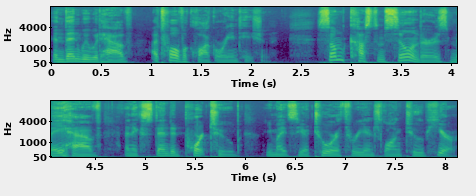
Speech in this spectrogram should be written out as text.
and then we would have a 12 o'clock orientation. Some custom cylinders may have an extended port tube. You might see a two or three inch long tube here.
